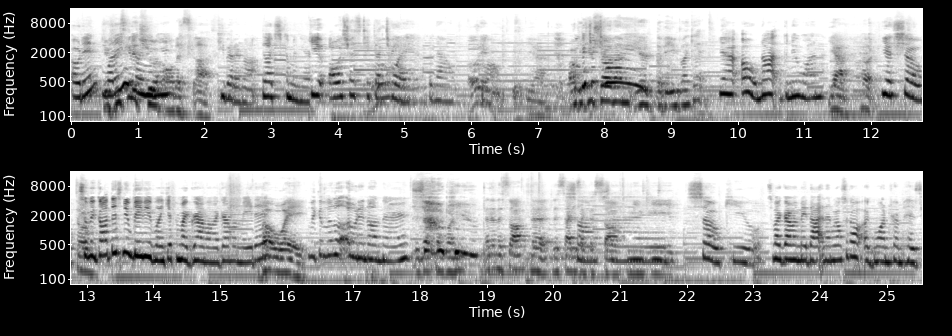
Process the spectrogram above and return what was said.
Odin, Dude, what are he's you gonna doing chew in up here? all this stuff. He better not. He likes to come in here. He always tries to take that toy, but now. Odin. Yeah. Oh, Look did you show them your the baby blanket? Yeah. Oh, not the new one. Yeah. Look. Yes, show. So, So- we got this new baby blanket from my grandma. My grandma made it. But wait. Like a little Odin on there. Is so funny? cute. And then the soft, the this side is like the Soft soft, minky. So cute. So my grandma made that, and then we also got a one from his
